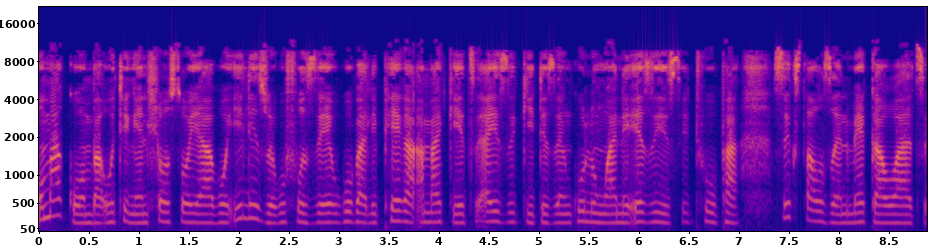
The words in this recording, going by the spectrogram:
Umagomba uthi ngenhloso yabo ilizwe kufuze ukuba lipheka amagetsi ayizigidi zenkulungwane eziyisithupha 6000 megawatts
